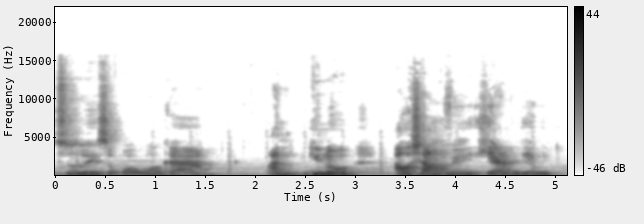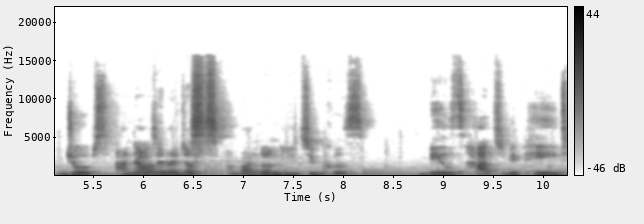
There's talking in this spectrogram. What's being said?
to a support worker, and you know, I was sure moving here and there with jobs, and that was when I just abandoned YouTube because bills had to be paid.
